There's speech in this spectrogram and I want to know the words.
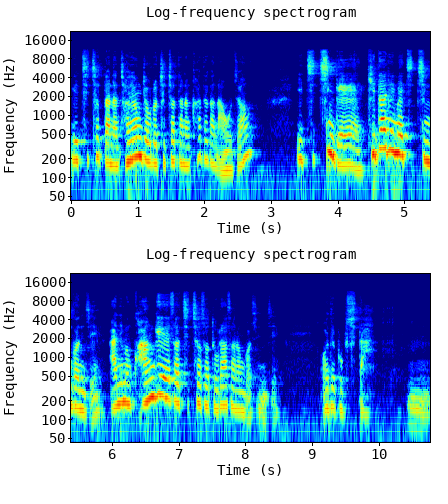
이게 지쳤다는 전형적으로 지쳤다는 카드가 나오죠. 이 지친 게 기다림에 지친 건지 아니면 관계에서 지쳐서 돌아서는 것인지 어디 봅시다. 음.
